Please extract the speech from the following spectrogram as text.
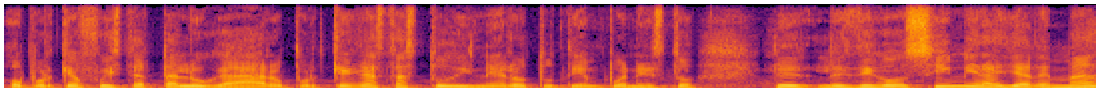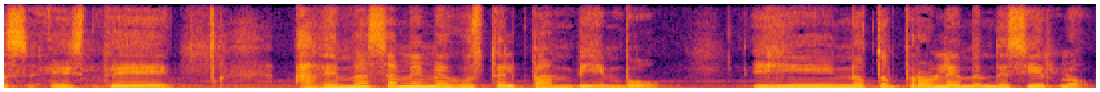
¿O por qué fuiste a tal lugar? ¿O por qué gastas tu dinero, tu tiempo en esto? Les, les digo, sí, mira, y además, este, además a mí me gusta el pan bimbo y no tengo problema en decirlo.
